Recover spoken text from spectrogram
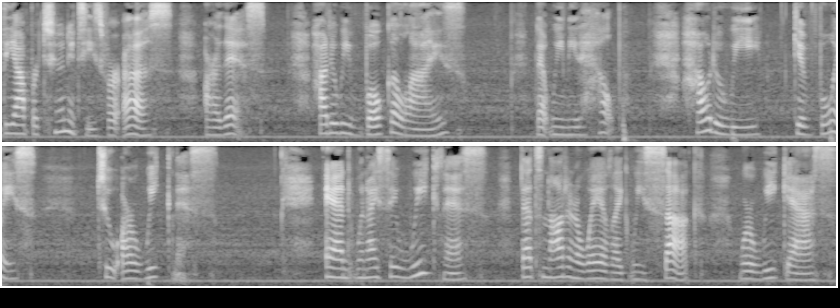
the opportunities for us are this: How do we vocalize that we need help? how do we give voice to our weakness? And when I say weakness, that's not in a way of like we suck, we're weak ass,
